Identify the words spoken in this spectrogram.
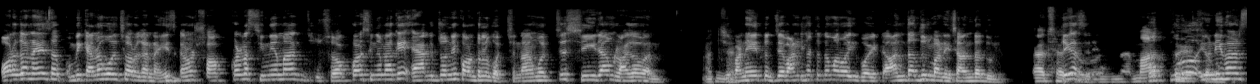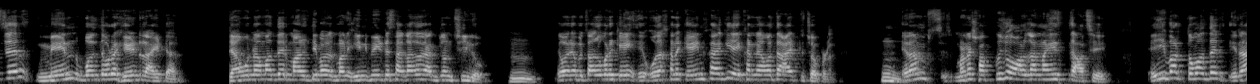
অর্গানাইজ আমি কেন বলছি অর্গানাইজ কারণ সবকটা সিনেমা সবকটা সিনেমাকে একজনই কন্ট্রোল করছে। নাম হচ্ছে শ্রীরাম রাঘবন। আচ্ছা। মানে তো যে বানিয়েছে তোমার ওই বইটা আন্দাদুন বানিয়েছে আন্দাদুন। আচ্ছা ঠিক আচ্ছা, আছে। পুরো ইউনিভার্সের মেন বলতে পারো হেড রাইটার যেমন আমাদের মাল্টিভার্স মানে ইনফিনিটি সাগাতেও একজন ছিল। হুম। এবার তার উপরে কে- ওখানে কেইন ফাগি এখানে আমাদের আরেকটা চোপড়া। এরম মানে সবকিছু অর্গানাইজ আছে। এইবার তোমাদের এরা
